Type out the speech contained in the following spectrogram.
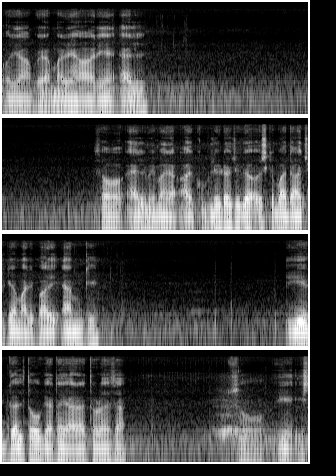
और यहाँ पर हमारे यहाँ आ रहे हैं एल सो एल में हमारा कंप्लीट हो चुका है, उसके बाद आ चुकी है हमारी पारी एम की। ये गलत हो गया था यार, थोड़ा सा। सो ये इस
